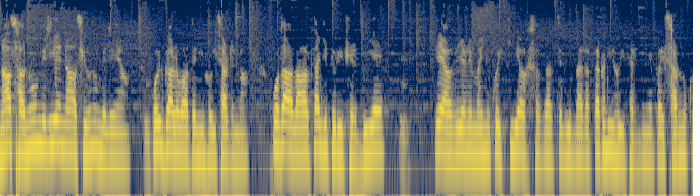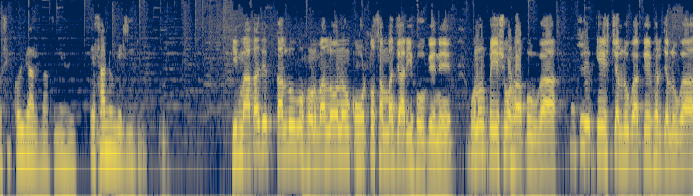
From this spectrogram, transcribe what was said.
ਨਾ ਸਾਨੂੰ ਮਿਲੀ ਹੈ ਨਾ ਅਸੀਂ ਉਹਨੂੰ ਮਿਲੇ ਆ ਕੋਈ ਗੱਲਬਾਤ ਨਹੀਂ ਹੋਈ ਸਾਡੇ ਨਾਲ। ਉਹਦਾ ਅਦਾਲਤਾਂ 'ਚ ਤੁਰੀ ਫਿਰਦੀ ਹੈ। ਇਹ ਆਪਦੇ ਜਣੇ ਮੈਨੂੰ ਕੋਈ ਕੀ ਆਖ ਸਕਦਾ ਤੇ ਵੀ ਮੈਂ ਤਾਂ ਤਕੜੀ ਹੋਈ ਫਿਰਦੀ ਹਾਂ ਭਾਈ ਸਾਨੂੰ ਕੋਈ ਗੱਲਬਾਤ ਨਹੀਂ ਹੋਈ। ਤੇ ਸਾਨੂੰ ਮਿਲੀ ਨਹੀਂ ਕੀ ਮਾਤਾ ਜੇ ਕੱਲ ਨੂੰ ਹੁਣ ਮੰਨ ਲਓ ਉਹਨਾਂ ਨੂੰ ਕੋਰਟ ਤੋਂ ਸੰਮਨ ਜਾਰੀ ਹੋ ਗਏ ਨੇ ਉਹਨਾਂ ਨੂੰ ਪੇਸ਼ ਹੋਣਾ ਪਊਗਾ ਤੇ ਕੇਸ ਚੱਲੂਗਾ ਅੱਗੇ ਫਿਰ ਚੱਲੂਗਾ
